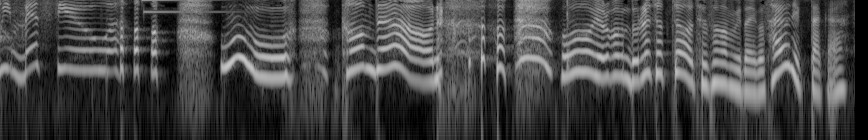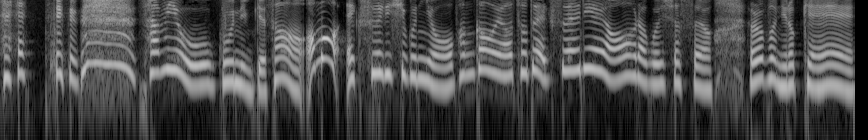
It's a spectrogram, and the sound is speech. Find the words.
we miss you. 우, calm down. 오, 여러분 놀라셨죠? 죄송합니다. 이거 사연 읽다가. 3259님께서, 어머, 엑소엘이시군요. 반가워요. 저도 엑소엘이에요. 라고 해주셨어요. 여러분, 이렇게,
